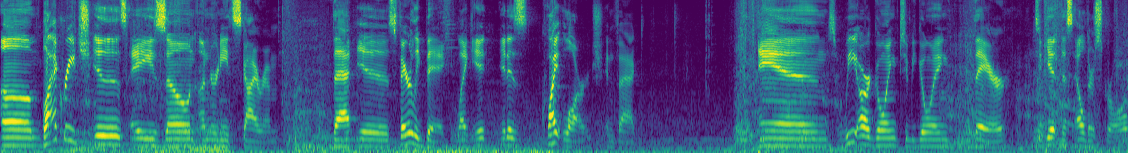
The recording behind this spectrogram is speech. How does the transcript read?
Um, Blackreach is a zone underneath Skyrim that is fairly big. Like, it, it is quite large, in fact. And we are going to be going there to get this Elder Scroll.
